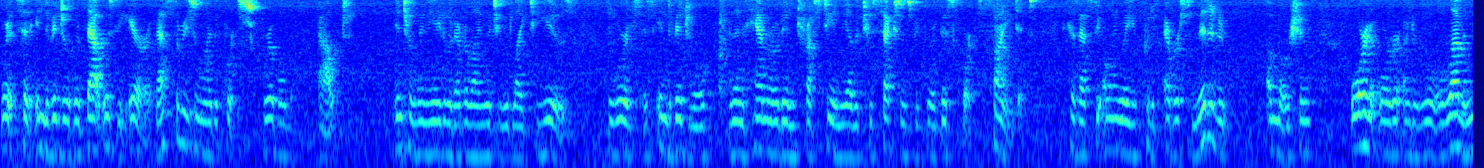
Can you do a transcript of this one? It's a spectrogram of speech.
where it said individual, that that was the error. That's the reason why the court scribbled out, interlineated, whatever language you would like to use, the words as individual, and then hand wrote in trustee in the other two sections before this court signed it. Because that's the only way you could have ever submitted a motion or an order under Rule eleven,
